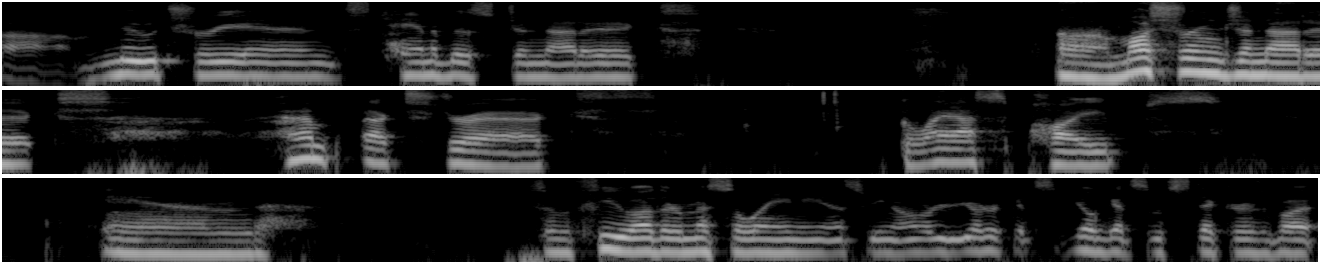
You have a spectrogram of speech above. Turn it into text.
um, nutrients, cannabis genetics, uh, mushroom genetics, hemp extracts, glass pipes, and some few other miscellaneous. You know, you'll you'll get some stickers, but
